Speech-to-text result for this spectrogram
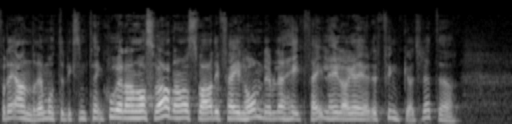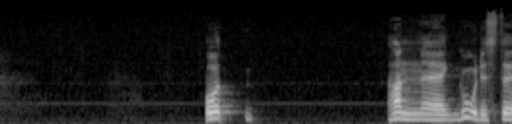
For de andre måtte liksom tenke hvor er det han har sverd? Han har sverd i feil hånd. Det ble helt feil. hele greia. Det funka ikke, dette her. Og han eh, godeste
